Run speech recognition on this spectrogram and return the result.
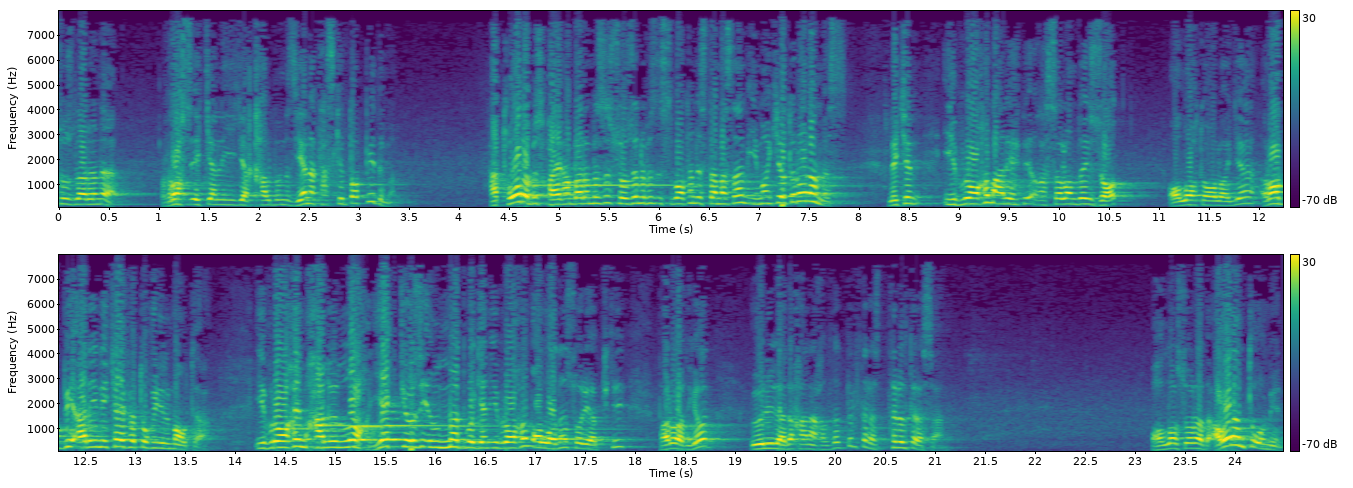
so'zlarini rost ekanligiga qalbimiz yana taskin topmaydimi? Ha to'g'ri biz payg'ambarimizning so'zini biz isbotini istamasdan iymon keltiraveramiz. Lekin Ibrohim alayhissalomdagi zot Alloh taologa Robbi arini kayfa tuhil mauta. Ibrohim Halilloh yakka o'zi ummat bo'lgan Ibrohim Allohdan so'rayaptiki, Parvardigor, o'liklarni qanaqa qilib tiriltirasan? Alloh so'radi, "Avalam tu'min?"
